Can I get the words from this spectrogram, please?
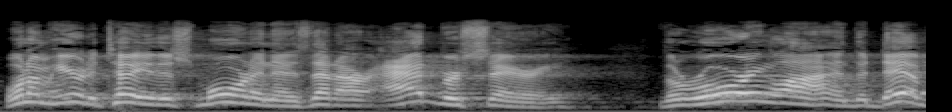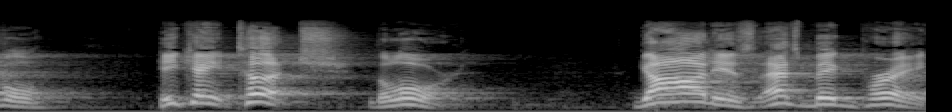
What I'm here to tell you this morning is that our adversary, the roaring lion, the devil, he can't touch the Lord. God is, that's big prey.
